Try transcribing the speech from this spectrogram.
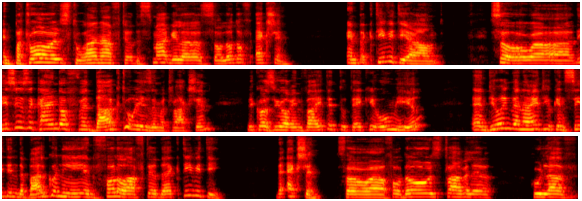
and patrols to run after the smugglers. So a lot of action and activity around. So uh, this is a kind of a dark tourism attraction because you are invited to take a room here. And during the night, you can sit in the balcony and follow after the activity, the action. So uh, for those travelers who love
